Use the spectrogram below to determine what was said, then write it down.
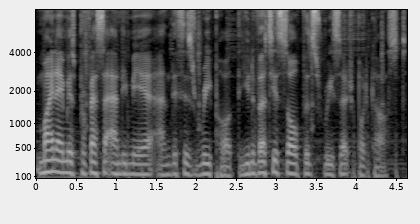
My name is Professor Andy Miah, and this is Repod, the University of Salford's research podcast.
